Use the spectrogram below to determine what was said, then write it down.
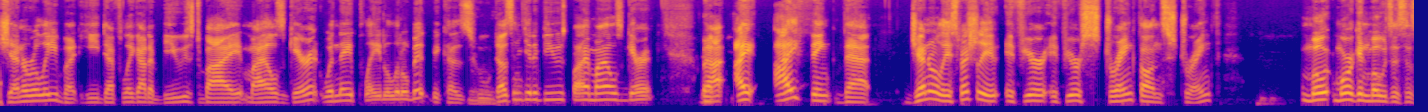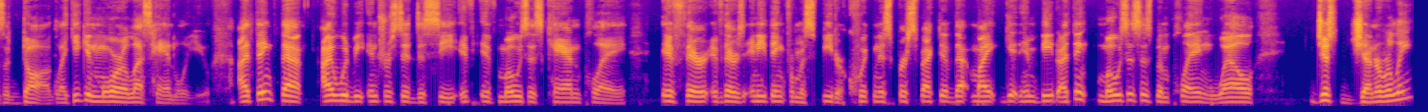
generally, but he definitely got abused by Myles Garrett when they played a little bit because who doesn't get abused by Myles Garrett? But. I, I I think that generally, especially if you're if you're strength on strength, Mo- Morgan Moses is a dog. Like he can more or less handle you. I think that I would be interested to see if if Moses can play. If there if there's anything from a speed or quickness perspective that might get him beat. I think Moses has been playing well just generally,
